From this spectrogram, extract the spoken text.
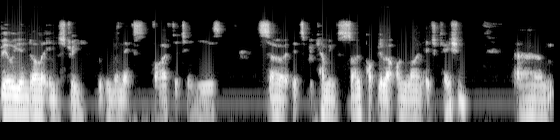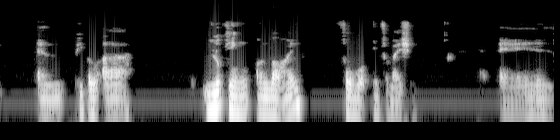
billion dollar industry within the next five to 10 years. So it's becoming so popular online education. Um, and people are looking online for information. And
